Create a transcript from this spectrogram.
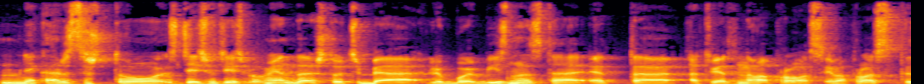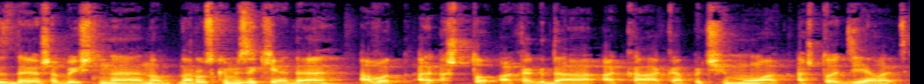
Мне кажется, что здесь вот есть момент, да, что у тебя любой бизнес, да, это ответы на вопросы. И вопросы ты задаешь обычно ну, на русском языке, да, а вот а что, а когда, а как, а почему, а, а что делать.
